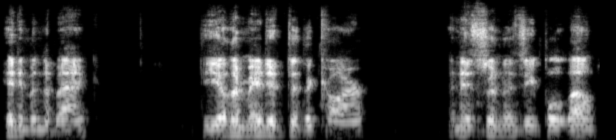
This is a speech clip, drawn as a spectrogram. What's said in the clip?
hit him in the back. The other made it to the car, and as soon as he pulled out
